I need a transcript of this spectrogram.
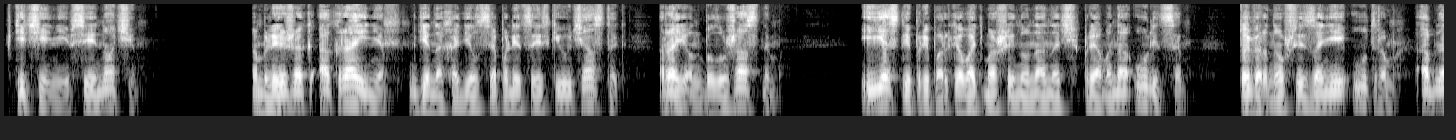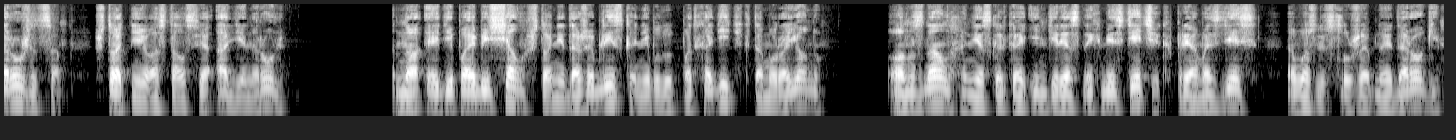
в течение всей ночи. Ближе к окраине, где находился полицейский участок, район был ужасным. И если припарковать машину на ночь прямо на улице, то, вернувшись за ней утром, обнаружится, что от нее остался один руль. Но Эдди пообещал, что они даже близко не будут подходить к тому району. Он знал несколько интересных местечек прямо здесь, возле служебной дороги.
